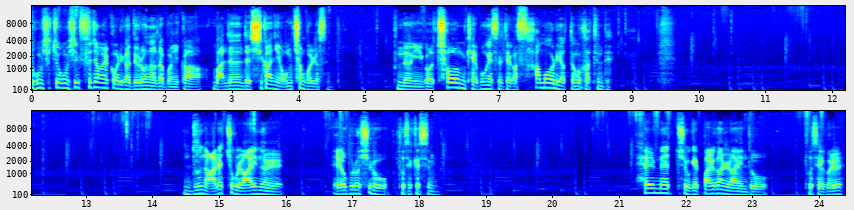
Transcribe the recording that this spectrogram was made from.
조금씩 조금씩 수정할 거리가 늘어나다 보니까 만드는데 시간이 엄청 걸렸습니다. 분명히 이거 처음 개봉했을 때가 3월이었던 것 같은데 눈 아래쪽 라인을 에어브러쉬로 도색했습니다. 헬멧 쪽에 빨간 라인도 도색을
